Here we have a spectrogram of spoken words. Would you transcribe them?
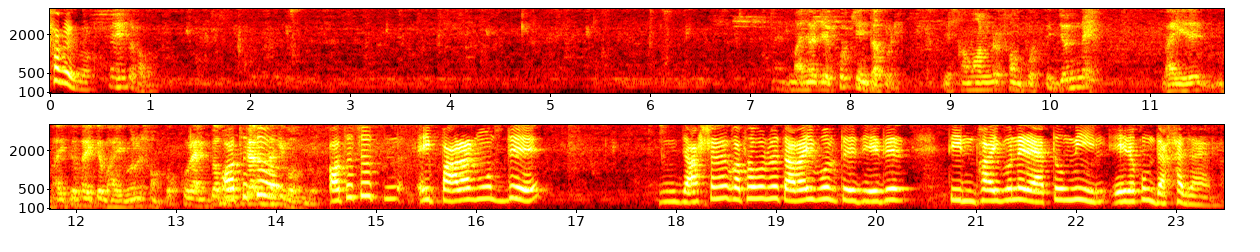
খাবে গো? এই তো খবর মাঝে মাঝে খুব চিন্তা করি যে সামান্য সম্পত্তির জন্যে ভাই ভাইতে ভাইতে ভাই বোনের সম্পর্ক একদম অথচ অথচ এই পাড়ার মধ্যে যার সঙ্গে কথা বলবে তারাই বলতে যে এদের তিন ভাই বোনের এত মিল এরকম দেখা যায় না।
